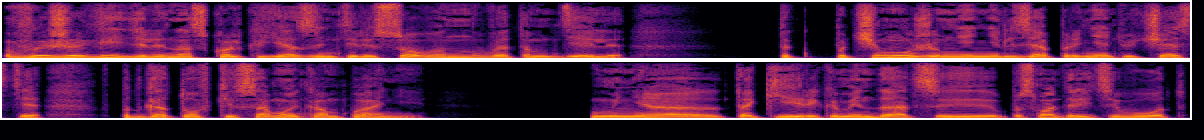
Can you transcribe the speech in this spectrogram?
Вы же видели, насколько я заинтересован в этом деле. Так почему же мне нельзя принять участие в подготовке самой компании? У меня такие рекомендации, посмотрите, вот,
